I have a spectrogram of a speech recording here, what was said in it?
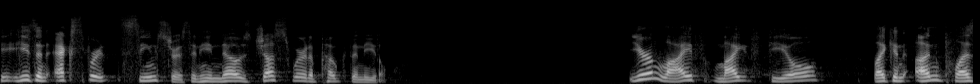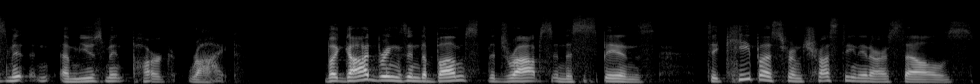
He, he's an expert seamstress and he knows just where to poke the needle. Your life might feel like an unpleasant amusement park ride. But God brings in the bumps, the drops, and the spins to keep us from trusting in ourselves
